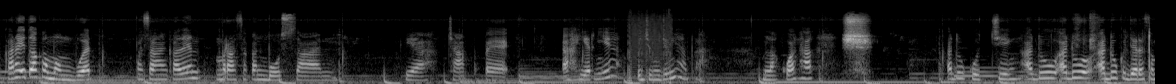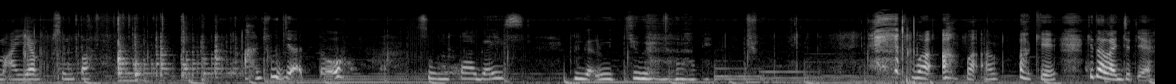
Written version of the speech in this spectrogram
Karena itu akan membuat pasangan kalian merasakan bosan, ya capek, akhirnya ujung-ujungnya apa melakukan hal shh aduh kucing. Aduh aduh aduh kejar sama ayam. Sumpah. Aduh jatuh. Sumpah guys. Nggak lucu. Maaf maaf. Oke kita lanjut ya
